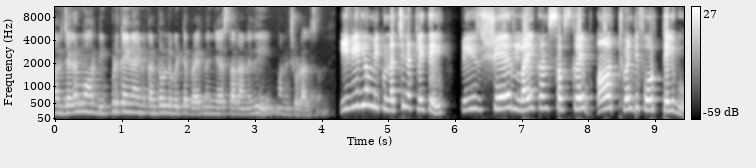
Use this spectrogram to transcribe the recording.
మరి జగన్మోహన్ రెడ్డి ఇప్పటికైనా ఆయన కంట్రోల్లో పెట్టే ప్రయత్నం చేస్తారా అనేది మనం చూడాల్సి ఉంది. ఈ వీడియో మీకు నచ్చినట్లయితే please share like and subscribe R twenty Telugu.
